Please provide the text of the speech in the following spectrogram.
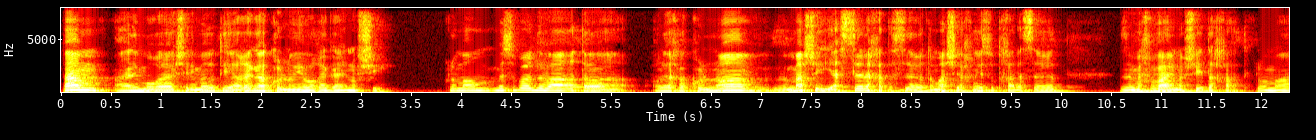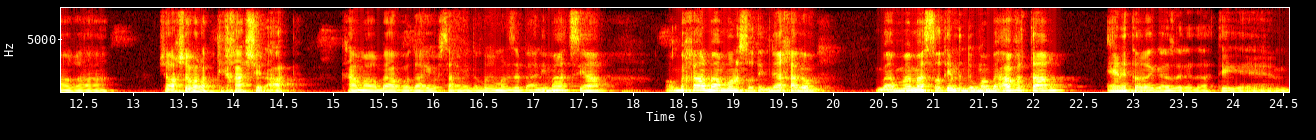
פעם היה לי מורה שלימד אותי, הרגע הקולנועי הוא הרגע האנושי. כלומר, בסופו של דבר אתה הולך לקולנוע, ומה שיעשה לך את הסרט, או מה שיכניס אותך לסרט, זה מחווה אנושית אחת. כלומר, אפשר לחשוב על הפתיחה של אפ, כמה הרבה עבודה היא עושה, אם מדברים על זה באנימציה, או בכלל בהמון סרטים. דרך אגב, בהרבה מהסרטים, לדוגמה באבטאר, אין את הרגע הזה לדעתי. אמ,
